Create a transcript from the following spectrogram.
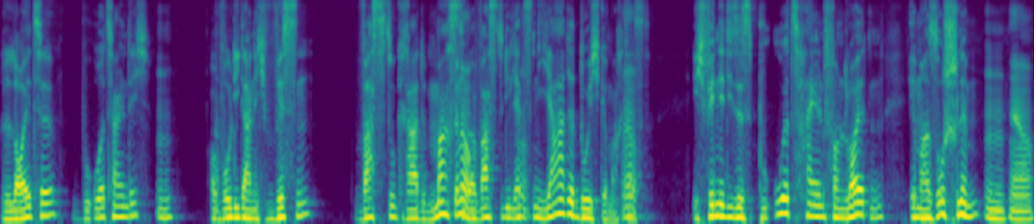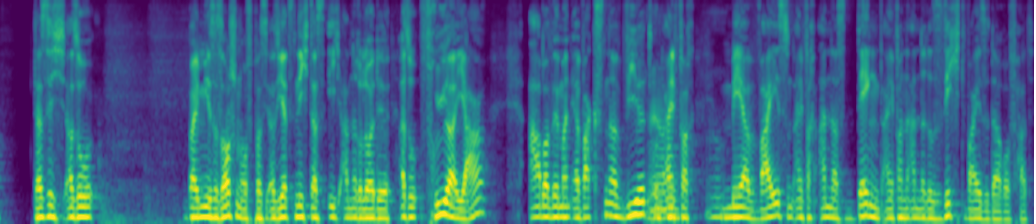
Leute beurteilen dich, Mhm. obwohl die gar nicht wissen, was du gerade machst Genau. oder was du die letzten Jahre durchgemacht Ja. hast. Ich finde dieses Beurteilen von Leuten immer so schlimm, Mhm, ja. dass ich, also bei mir ist das auch schon oft passiert. Also jetzt nicht, dass ich andere Leute, also früher ja, aber wenn man erwachsener wird und Ja, einfach ja. mehr weiß und einfach anders denkt, einfach eine andere Sichtweise darauf hat,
